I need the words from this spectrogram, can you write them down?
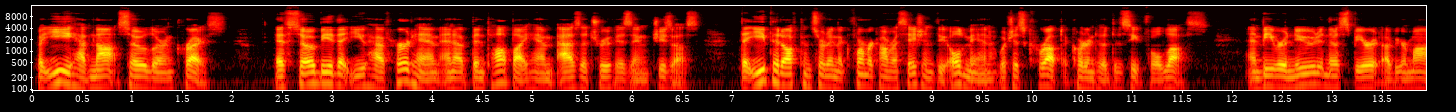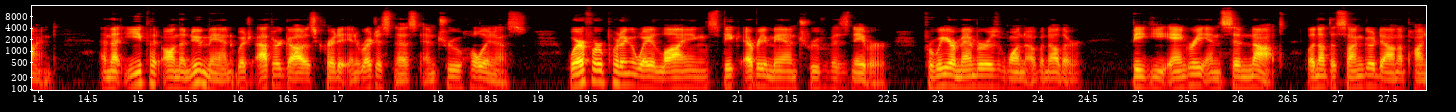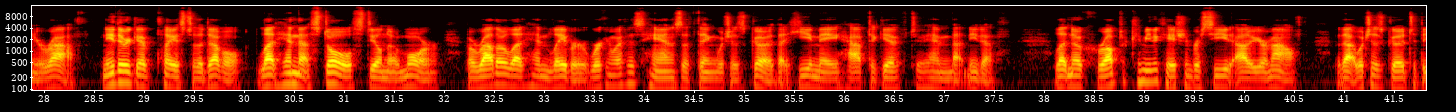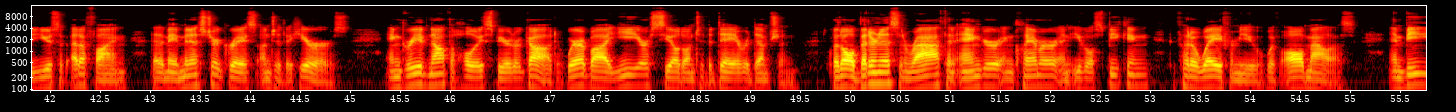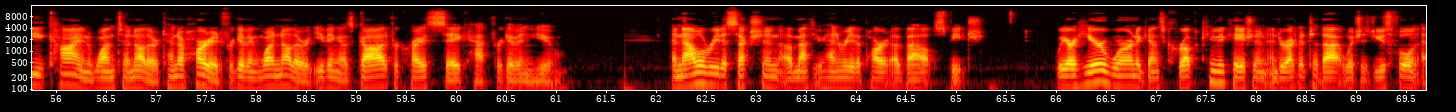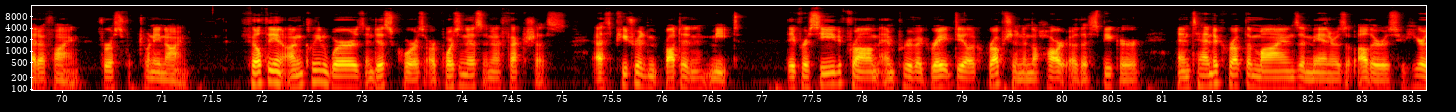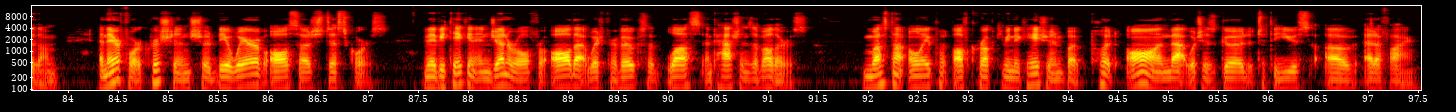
But ye have not so learned Christ. If so be that you have heard him, and have been taught by him, as the truth is in Jesus, that ye put off concerning the former conversations the old man, which is corrupt according to the deceitful lusts, and be renewed in the spirit of your mind and that ye put on the new man, which after God is created in righteousness and true holiness. Wherefore, putting away lying, speak every man truth of his neighbor, for we are members one of another. Be ye angry and sin not. Let not the sun go down upon your wrath. Neither give place to the devil. Let him that stole steal no more, but rather let him labor, working with his hands the thing which is good, that he may have to give to him that needeth. Let no corrupt communication proceed out of your mouth that which is good to the use of edifying, that it may minister grace unto the hearers. And grieve not the Holy Spirit of God, whereby ye are sealed unto the day of redemption. Let all bitterness and wrath and anger and clamor and evil speaking be put away from you with all malice. And be ye kind one to another, tender hearted, forgiving one another, even as God for Christ's sake hath forgiven you. And now we'll read a section of Matthew Henry, the part about speech. We are here warned against corrupt communication and directed to that which is useful and edifying. Verse 29. Filthy and unclean words and discourse are poisonous and infectious, as putrid rotten meat. They proceed from and prove a great deal of corruption in the heart of the speaker, and tend to corrupt the minds and manners of others who hear them, and therefore Christians should be aware of all such discourse. It may be taken in general for all that which provokes the lusts and passions of others must not only put off corrupt communication, but put on that which is good to the use of edifying.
